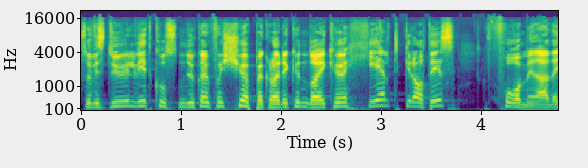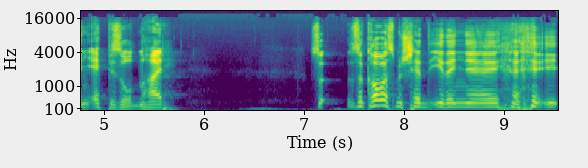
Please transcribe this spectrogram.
Så hvis du vil vite hvordan du kan få kjøpeklare kunder i kø helt gratis, få med deg den episoden her. Så, hva var det som skjedde i den i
